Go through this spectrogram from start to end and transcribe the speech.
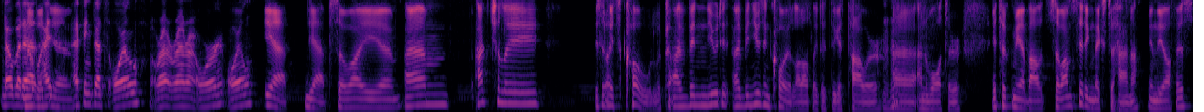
No, but, No, uh, but I, yeah. I think that's oil. Right, right, right. Or oil. Yeah, yeah. So I um, um actually is it, it's coal. I've been using I've been using coal a lot lately to get power Mm-hmm. uh, and water. It took me about so I'm sitting next to Hannah in the office.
